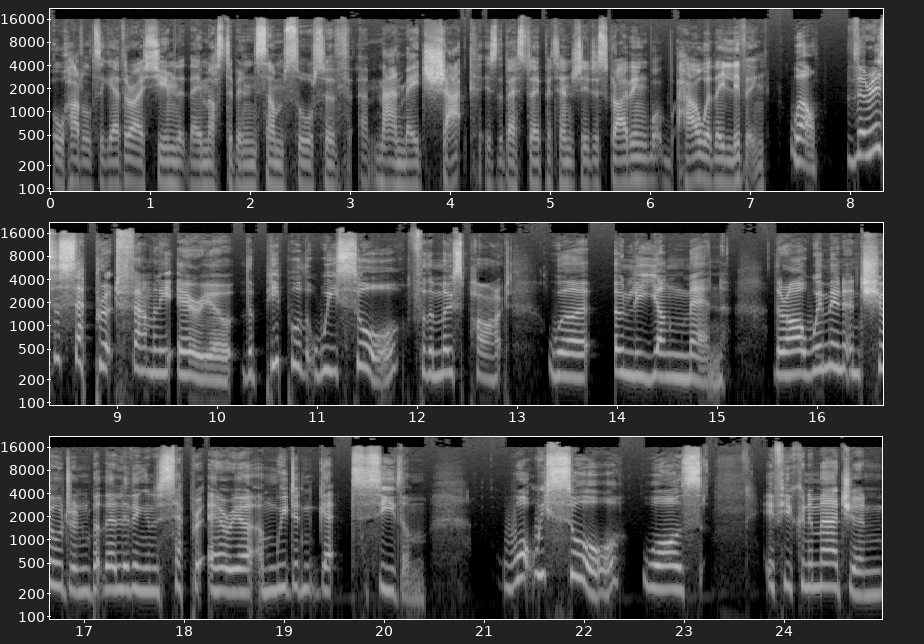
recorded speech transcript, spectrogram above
all huddled together, I assume that they must have been in some sort of uh, man made shack, is the best way of potentially describing. What, how were they living? Well, there is a separate family area. The people that we saw, for the most part, were only young men. There are women and children, but they're living in a separate area, and we didn't get to see them. What we saw was, if you can imagine,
